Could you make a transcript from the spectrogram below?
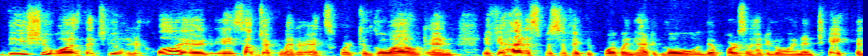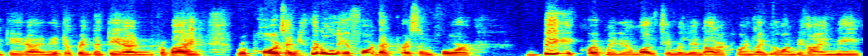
the issue was that you required a subject matter expert to go out and if you had a specific equipment, you had to go, the person had to go in and take the data and interpret the data and provide reports. And you could only afford that person for big equipment, you know, multi-million dollar equipment like the one behind me,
